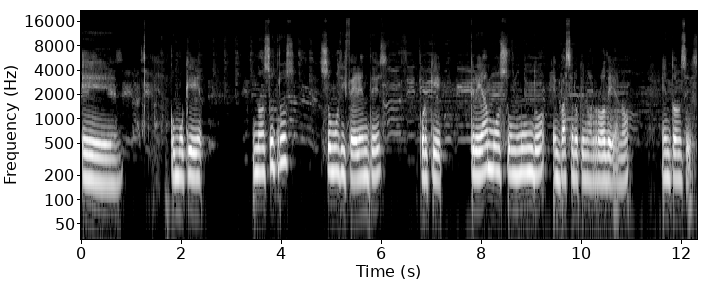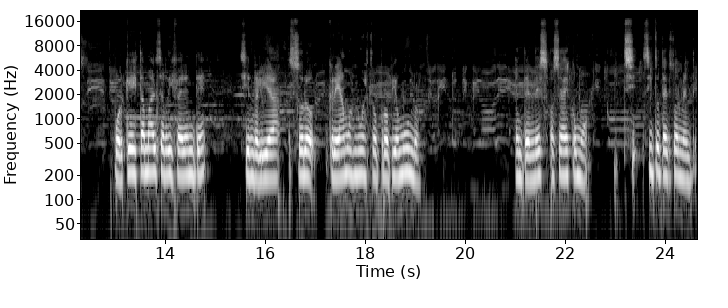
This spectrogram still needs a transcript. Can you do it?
eh, como que nosotros somos diferentes porque creamos un mundo en base a lo que nos rodea, ¿no? Entonces, ¿por qué está mal ser diferente si en realidad solo creamos nuestro propio mundo. ¿Entendés? O sea, es como, cito textualmente,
